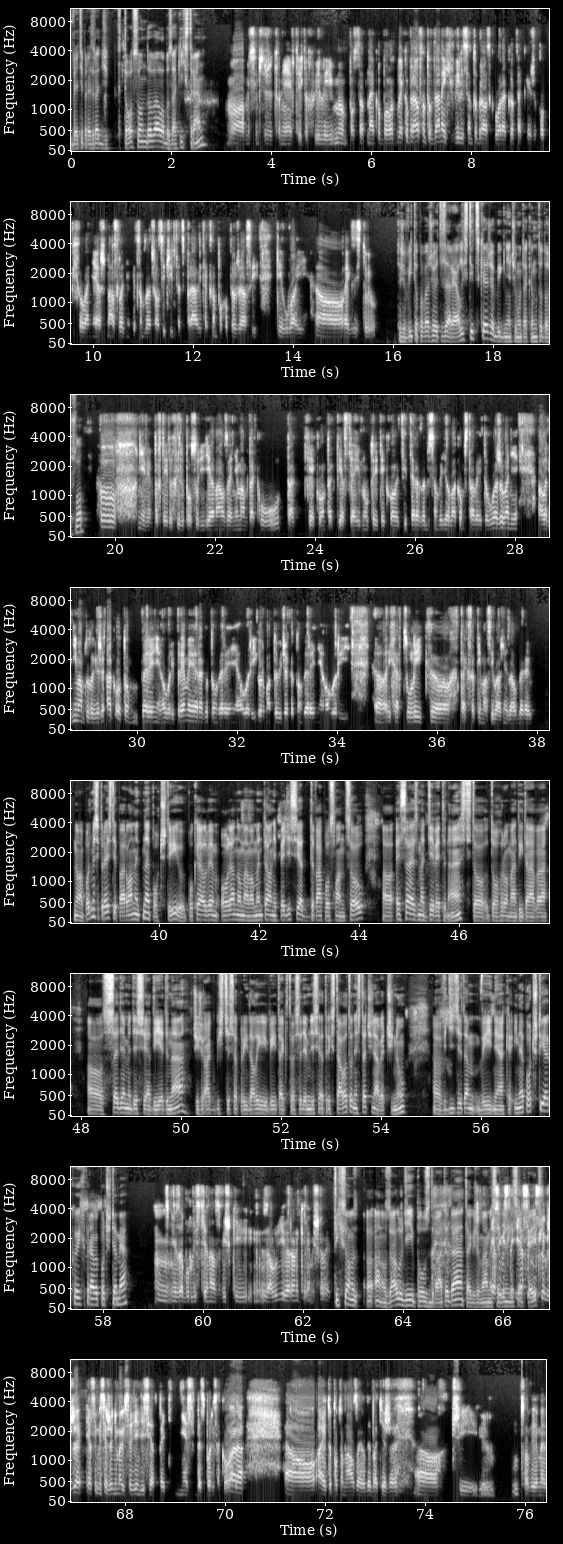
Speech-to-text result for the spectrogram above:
Viete prezradiť, kto sondoval alebo z akých stran? No myslím si, že to nie je v tejto chvíli podstatné, ako bolo. Ako bral som to v danej chvíli, som to bral skôr ako také, že podpichovanie až následne, keď som začal si čítať správy, tak som pochopil, že asi tie úvahy uh, existujú. Takže vy to považujete za realistické, že by k niečomu takémuto došlo? Uh, neviem to v tejto chvíli posúdiť. Ja naozaj nemám takú, také kontakty a vzťahy vnútri tej koalícii teraz, aby som vedel, v akom stave je to uvažovanie, ale vnímam to tak, že ak o tom verejne hovorí premiér, ak o tom verejne hovorí Igor Matovič, ak o tom verejne hovorí uh, Richard Sulík, uh, tak sa tým asi vážne zaoberajú. No a poďme si prejsť tie parlamentné počty. Pokiaľ viem, Oľano má momentálne 52 poslancov, SAS má 19, to dohromady dáva 71, čiže ak by ste sa pridali vy, tak to je 73. Stále to nestačí na väčšinu. Vidíte tam vy nejaké iné počty, ako ich práve počítam ja? Mm, nezabudli ste na zvyšky za ľudí Veroniky Remišovej? Tých som, áno, za ľudí plus 2 teda, takže máme ja 75. Myslím, ja, si myslím, že, ja si myslím, že oni majú 75 dnes bez Borisa Kolára a je to potom naozaj o debate, že či sa vieme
